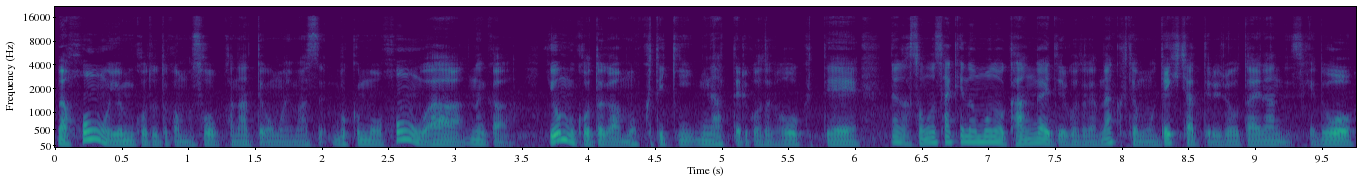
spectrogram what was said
まあ、本を読むこととかもそうかなって思います僕も本はなんか読むことが目的になってることが多くてなんかその先のものを考えてることがなくてもできちゃってる状態なんですけど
